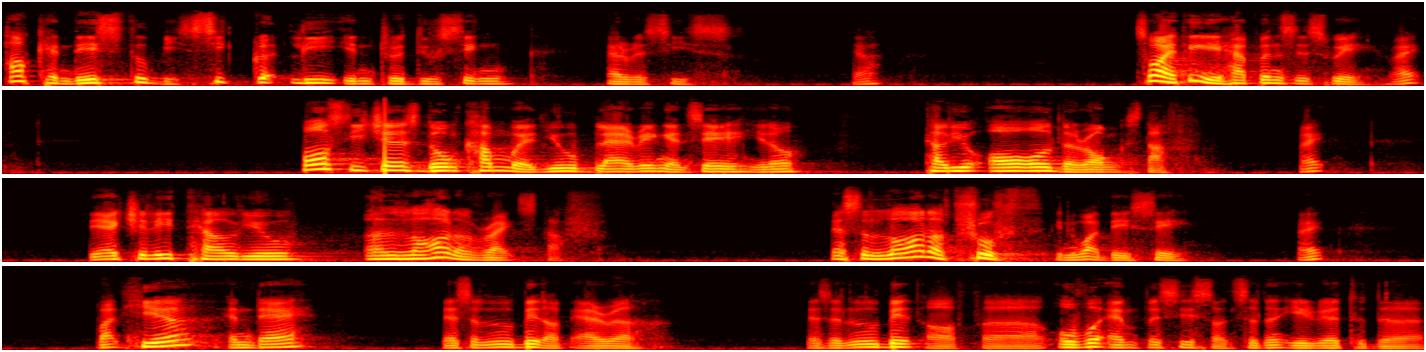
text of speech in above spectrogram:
How can they still be secretly introducing heresies? Yeah. So I think it happens this way, right? False teachers don't come with you blaring and say, you know, tell you all the wrong stuff, right? They actually tell you a lot of right stuff. There's a lot of truth in what they say, right? But here and there, there's a little bit of error. There's a little bit of uh, overemphasis on certain area to the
